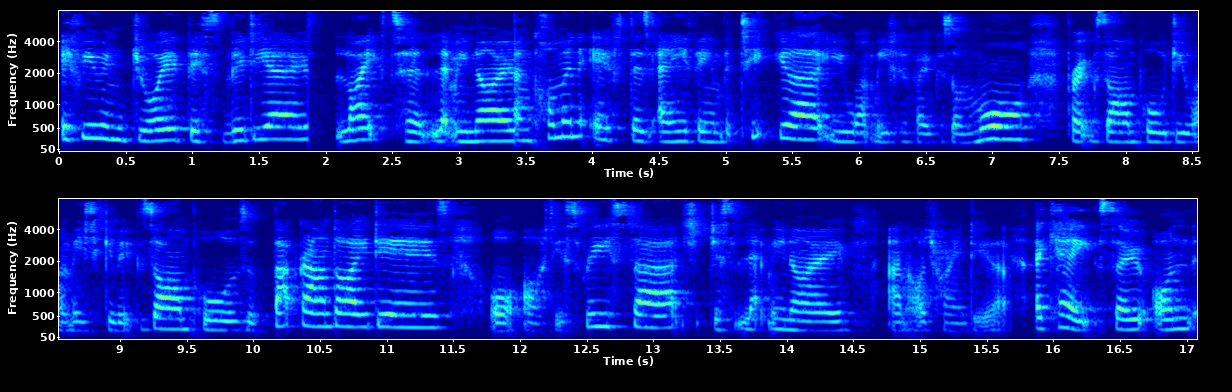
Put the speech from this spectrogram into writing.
if you enjoyed this video, like to let me know and comment if there's anything in particular you want me to focus on more. For example, do you want me to give examples of background ideas or artist research? Just let me know and I'll try and do that. Okay, so on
